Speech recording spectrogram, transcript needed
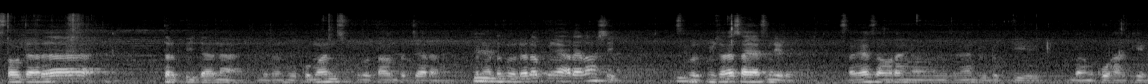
saudara terpidana dengan hukuman 10 tahun penjara. Ternyata saudara punya relasi. Seperti misalnya saya sendiri. Saya seorang yang misalnya duduk di bangku hakim.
